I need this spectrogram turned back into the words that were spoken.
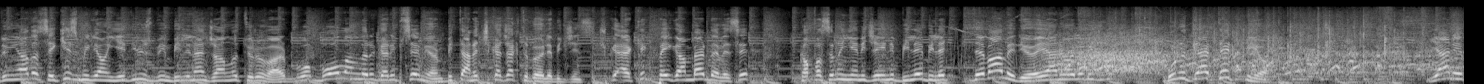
dünyada 8 milyon 700 bin bilinen canlı türü var. Bu, bu olanları garipsemiyorum. Bir tane çıkacaktı böyle bir cins. Çünkü erkek peygamber devesi kafasının yeneceğini bile bile devam ediyor. Yani öyle bir... Bunu dert etmiyor. Yani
